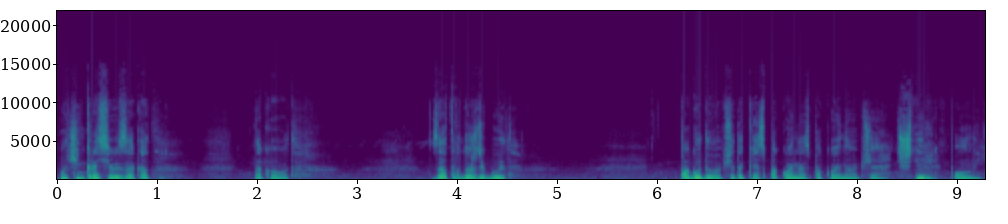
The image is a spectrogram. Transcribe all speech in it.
Очень красивый закат. Такой вот. Завтра дождик будет. Погода вообще такая спокойная, спокойная вообще. Штиль полный.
